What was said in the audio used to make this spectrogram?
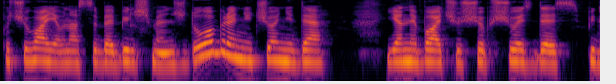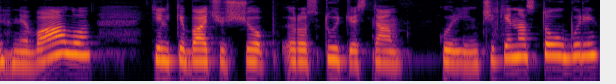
почуває вона себе більш-менш добре, нічого ніде я не бачу, щоб щось десь підгнивало. Тільки бачу, що ростуть ось там корінчики на стовбурі.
